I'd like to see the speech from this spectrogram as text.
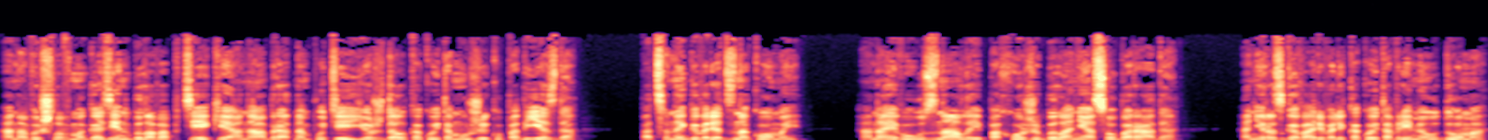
Она вышла в магазин, была в аптеке, а на обратном пути ее ждал какой-то мужик у подъезда. Пацаны, говорят, знакомый. Она его узнала и, похоже, была не особо рада. Они разговаривали какое-то время у дома,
